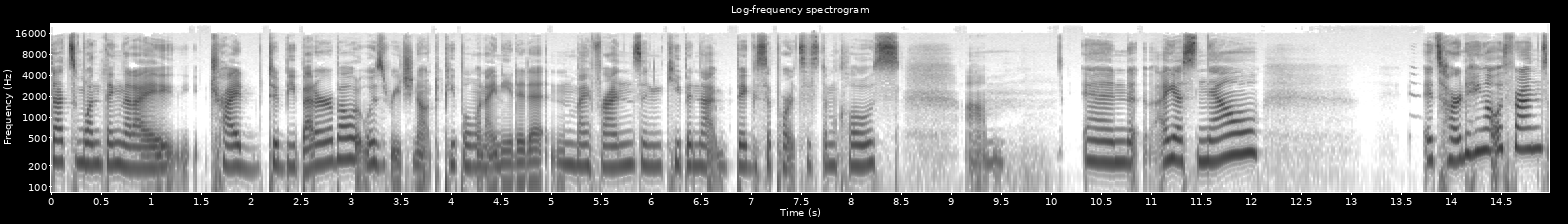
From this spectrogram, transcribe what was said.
that's one thing that I tried to be better about was reaching out to people when I needed it and my friends and keeping that big support system close. Um, and I guess now it's hard to hang out with friends.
